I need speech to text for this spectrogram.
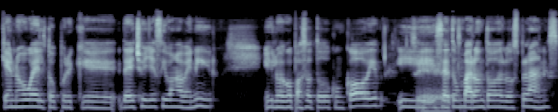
que no he vuelto porque de hecho ellos iban a venir y luego pasó todo con COVID y se tumbaron todos los planes.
